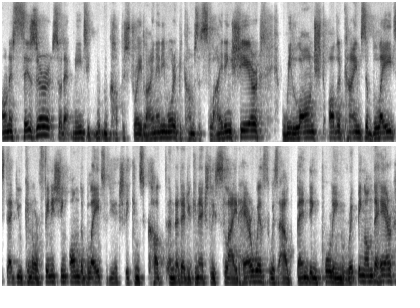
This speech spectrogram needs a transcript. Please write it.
on a scissor. So that means it wouldn't cut the straight line anymore. It becomes a sliding shear. We launched other kinds of blades that you can, or finishing on the blades that you actually can cut and that you can actually slide hair with without bending, pulling, ripping on the hair.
